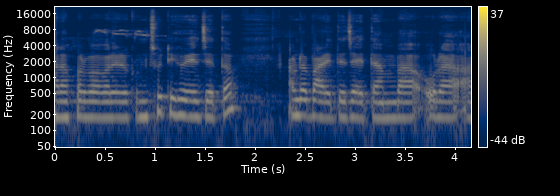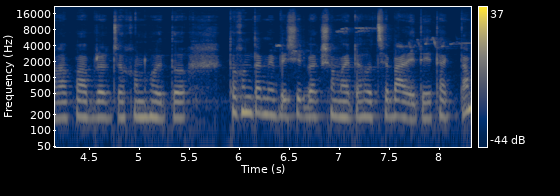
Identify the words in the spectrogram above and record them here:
আরাফার বাবার এরকম ছুটি হয়ে যেত, আমরা বাড়িতে যাইতাম বা ওরা আরাফা আবরার যখন হয়তো তখন তো আমি বেশিরভাগ সময়টা হচ্ছে বাড়িতেই থাকতাম।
